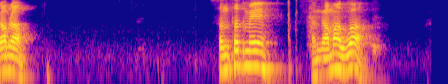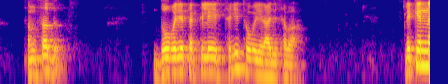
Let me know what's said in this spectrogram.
राम राम। संसद में हंगामा हुआ। संसद दो बजे तक के लिए स्थगित हो गई राज्यसभा। लेकिन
